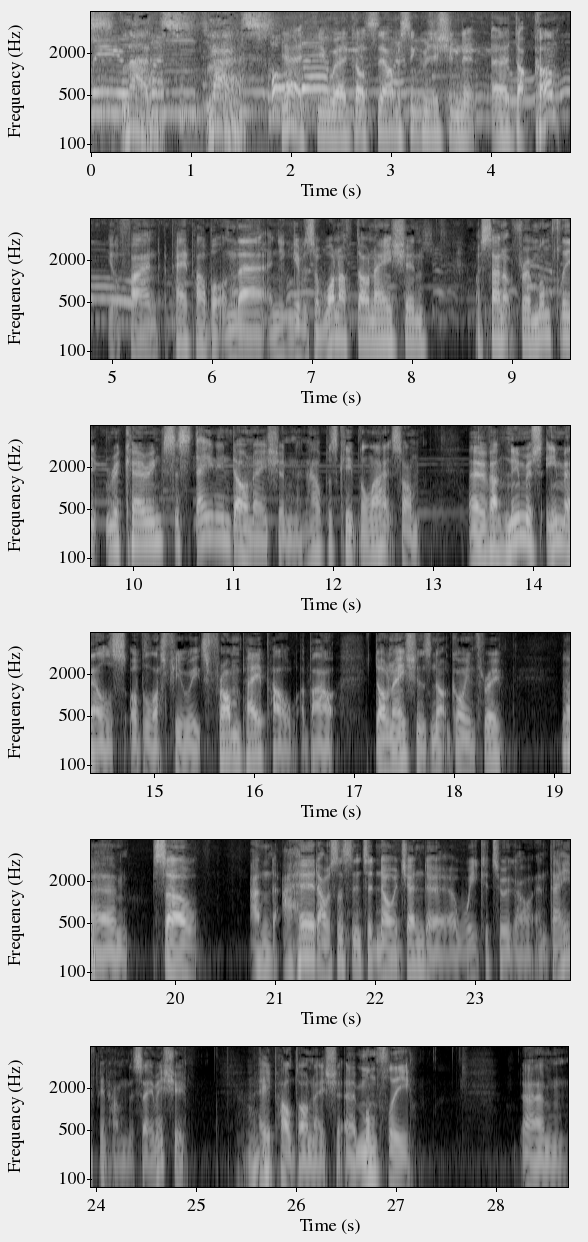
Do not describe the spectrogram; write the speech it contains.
Valley of Lads, lads. Yeah, if you uh, go to the amishinquisition.com, you'll find a PayPal button there and you can give us a one off donation or sign up for a monthly recurring sustaining donation and help us keep the lights on. Uh, we've had numerous emails over the last few weeks from PayPal about donations not going through. Um, so, and I heard I was listening to No Agenda a week or two ago, and they've been having the same issue. PayPal donation, uh, monthly um,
